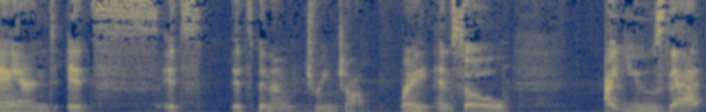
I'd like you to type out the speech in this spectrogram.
and it's it's it's been a dream job. right? Mm. And so I use that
